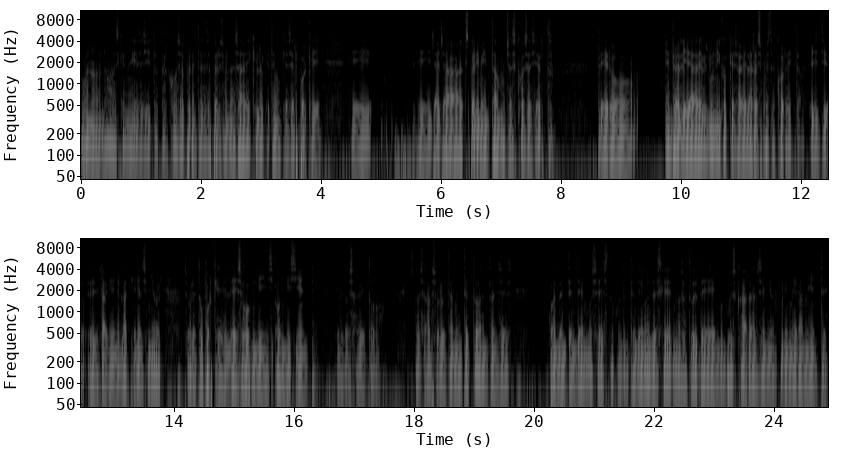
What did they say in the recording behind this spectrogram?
bueno, no, es que necesito tal cosa, pero entonces esa persona sabe que es lo que tengo que hacer porque eh, eh, ya, ya ha experimentado muchas cosas, ¿cierto? Pero en realidad el único que sabe la respuesta correcta es Dios, es la tiene el Señor, sobre todo porque Él es omnisciente, Él lo sabe todo, lo sabe absolutamente todo, entonces cuando entendemos esto, cuando entendemos de que nosotros debemos buscar al Señor primeramente,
